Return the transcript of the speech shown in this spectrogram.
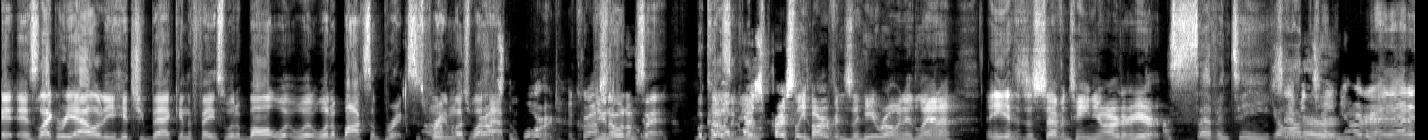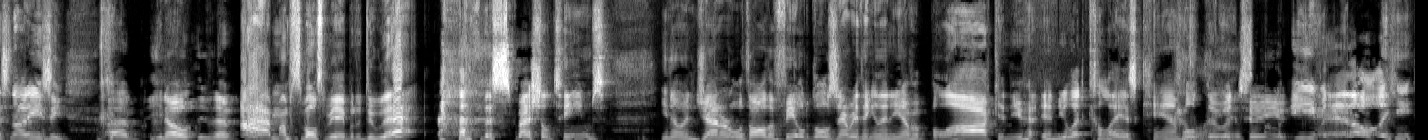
it's like reality hits you back in the face with a ball with, with, with a box of bricks. It's pretty oh, much what happened. The board across. You know what board. I'm saying? Because well, you, Pressley Harvin's the hero in Atlanta. And he has a 17 yarder here. A 17 yarder. 17 yarder. That is not easy. Uh, you know, the I'm, I'm supposed to be able to do that. the special teams, you know, in general, with all the field goals and everything, and then you have a block, and you ha- and you let Calais Campbell Calais do it to you. Even oh, he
